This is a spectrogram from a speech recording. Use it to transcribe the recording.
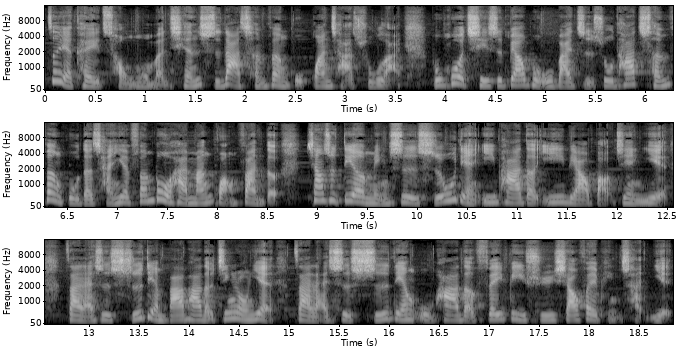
这也可以从我们前十大成分股观察出来。不过，其实标普五百指数它成分股的产业分布还蛮广泛的，像是第二名是十五点一趴的医疗保健业，再来是十点八趴的金融业，再来是十点五趴的非必需消费品产业。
